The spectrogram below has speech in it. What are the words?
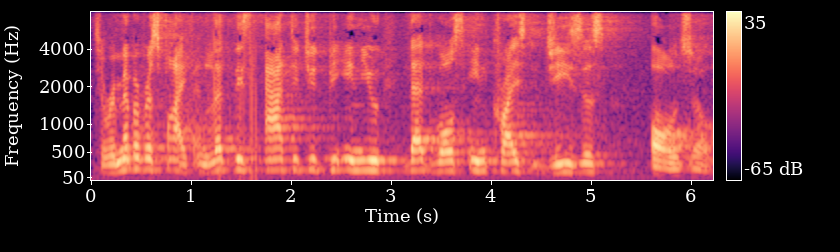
So remember verse 5 and let this attitude be in you that was in Christ Jesus also.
